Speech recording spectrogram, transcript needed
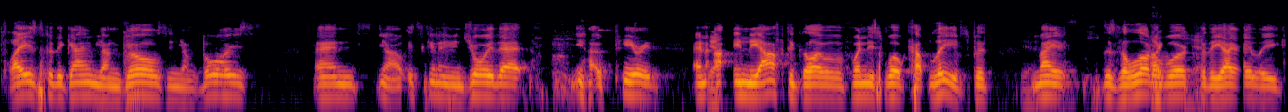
players for the game, young girls and young boys, and you know it's going to enjoy that you know period and Yeah. uh, in the afterglow of when this World Cup leaves. But mate, there's a lot of work yeah. for the A League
